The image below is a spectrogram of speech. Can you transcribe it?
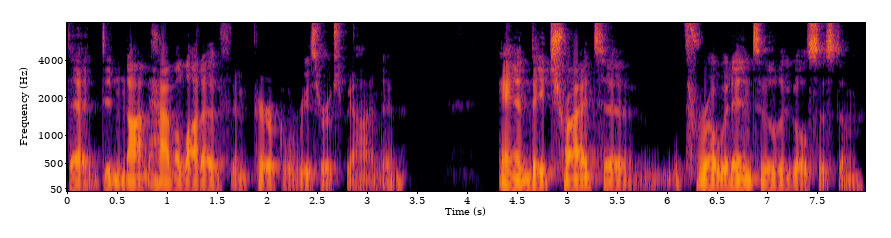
that did not have a lot of empirical research behind it. And they tried to throw it into the legal system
